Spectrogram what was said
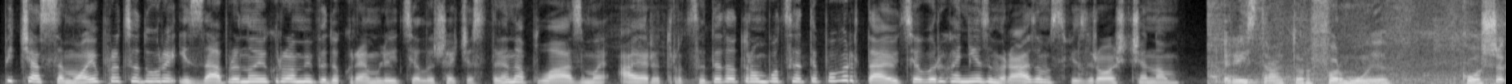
Під час самої процедури із забраної крові відокремлюється лише частина плазми, а еритроцити та тромбоцити повертаються в організм разом з фізрозчином. Реєстратор формує кошик,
